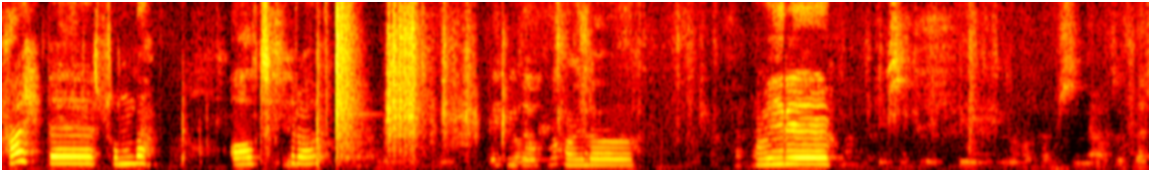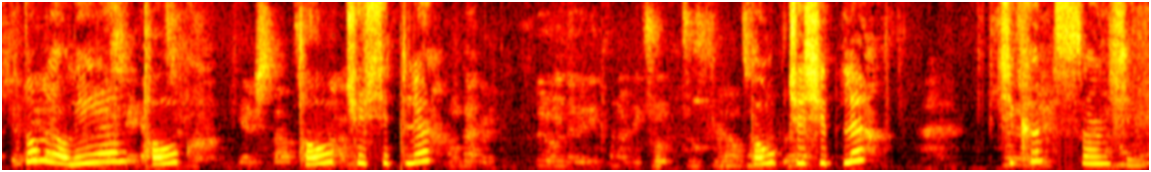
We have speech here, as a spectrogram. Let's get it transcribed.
Hay be sonunda. 6 lira. Hayda. Hayır. Bu da mı alayım? Tavuk. Tavuk çeşitli. Dur onu da vereyim sana öyle. Çok çocukları alacağım. Tavuk çeşitli. Chicken something.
